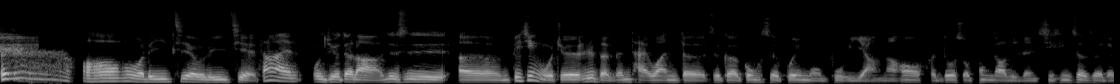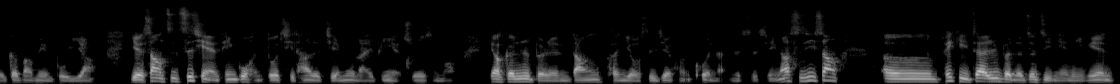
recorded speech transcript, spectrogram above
哦，我理解，我理解。当然，我觉得啦，就是呃，毕竟我觉得日本跟台湾的这个公司的规模不一样，然后很多时候碰到的人形形色色的各方面不一样。也上次之前也听过很多其他的节目来宾也说什么，要跟日本人当朋友是一件很困难的事情。那实际上，呃，Picky 在日本的这几年里面，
